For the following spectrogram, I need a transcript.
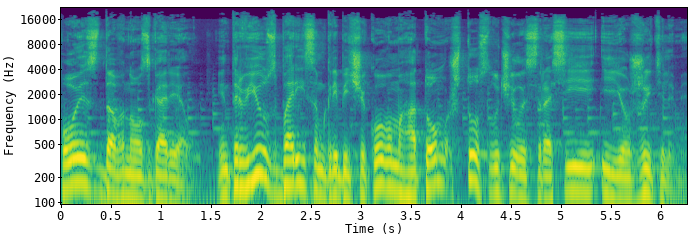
Поезд давно сгорел. Интервью с Борисом Гребенщиковым о том, что случилось с Россией и ее жителями.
